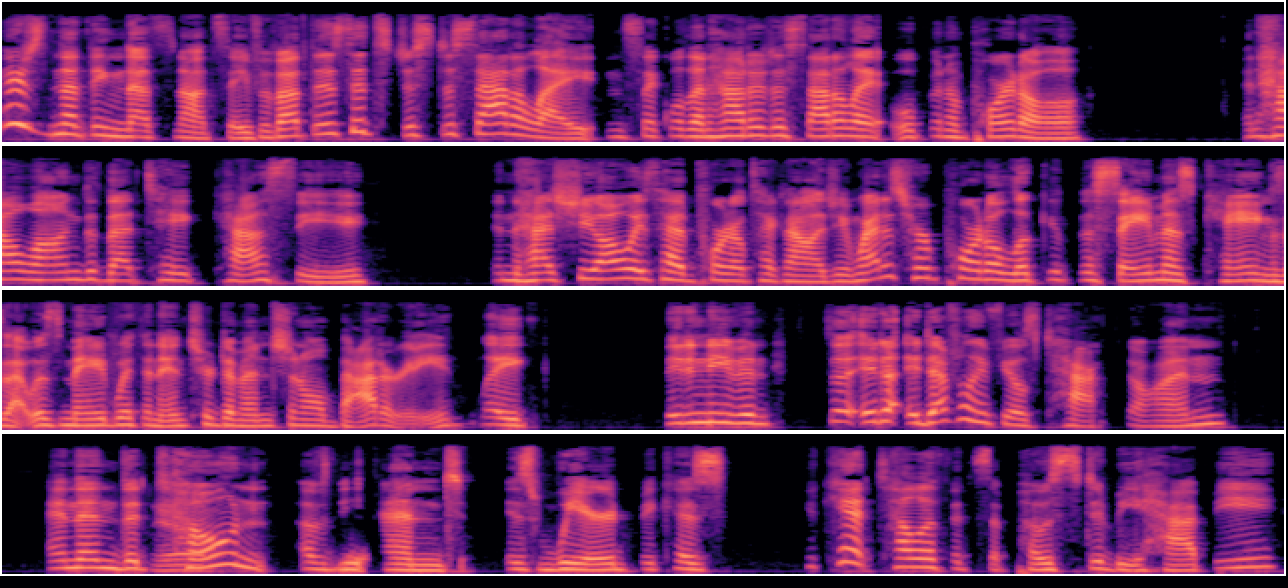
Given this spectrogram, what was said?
there's nothing that's not safe about this. It's just a satellite. And it's like well then how did a satellite open a portal? And how long did that take cassie? And has she always had portal technology? And why does her portal look the same as kang's that was made with an interdimensional battery? Like they didn't even so it, it definitely feels tacked on and then the Yeah. tone of the end is weird because you can't tell if it's supposed to be happy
